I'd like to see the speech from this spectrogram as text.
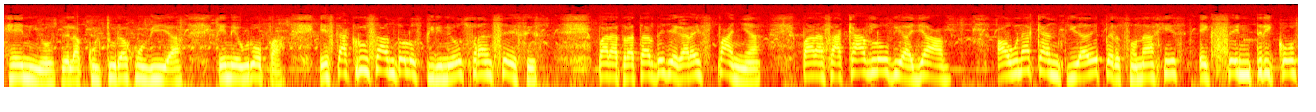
genios de la cultura judía en Europa. Está cruzando los Pirineos franceses para tratar de llegar a España, para sacarlos de allá a una cantidad de personajes excéntricos,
